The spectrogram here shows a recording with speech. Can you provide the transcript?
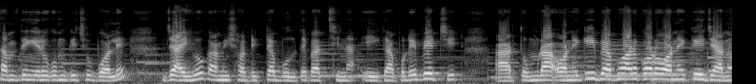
সামথিং এরকম কিছু বলে। যাই হোক, আমি সঠিকটা বলতে পারছি না এই কাপড়ের বেডশিট। আর তোমরা অনেকেই ব্যবহার করো, অনেকেই জানো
